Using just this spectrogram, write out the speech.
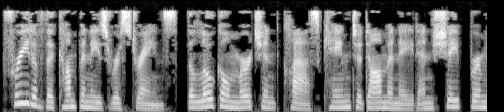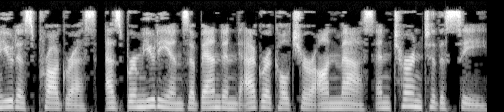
Freed of the company's restraints, the local merchant class came to dominate and shape Bermuda's progress, as Bermudians abandoned agriculture en masse and turned to the sea.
